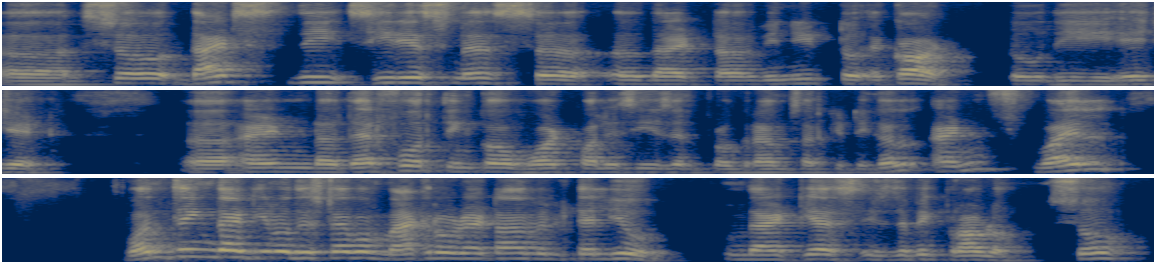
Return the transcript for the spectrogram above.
Uh, so that's the seriousness that we need to accord to the aged uh, and uh, therefore think of what policies and programs are critical. And while one thing that you know this type of macro data will tell you that yes, it's a big problem. So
